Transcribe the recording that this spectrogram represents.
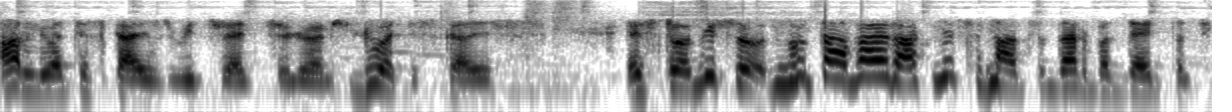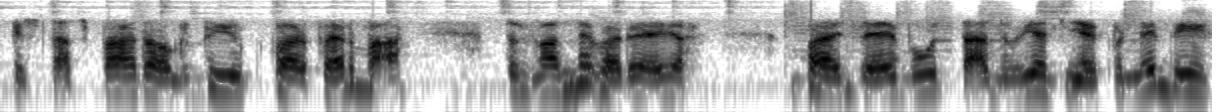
Ar ļoti skaists bija sveceļojums, ļoti skaists. Es to visu, nu tā vairāk nesanāca darba dēļ, tad cik es tāds pāraugs biju par fermā, tad man nevarēja, baidzēja būt tādu vietnieku, nebija.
